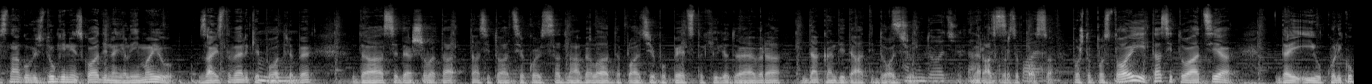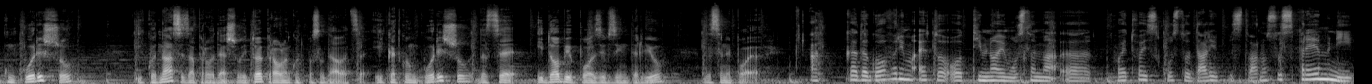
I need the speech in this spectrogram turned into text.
snagu već dugi niz godina ili imaju zaista velike mm -hmm. potrebe da se dešava ta, ta situacija koju se sad navela da plaćaju po 500.000 evra da kandidati dođu, dođu da, na da razgovor da za posao. Pošto postoji i ta situacija da i ukoliko konkurišu i kod nas se zapravo dešava i to je problem kod poslodavaca i kad konkurišu da se i dobiju poziv za intervju da se ne pojave. A kada govorimo eto, o tim novim uslovima, uh, koje je tvoje iskustvo, da li stvarno su spremni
